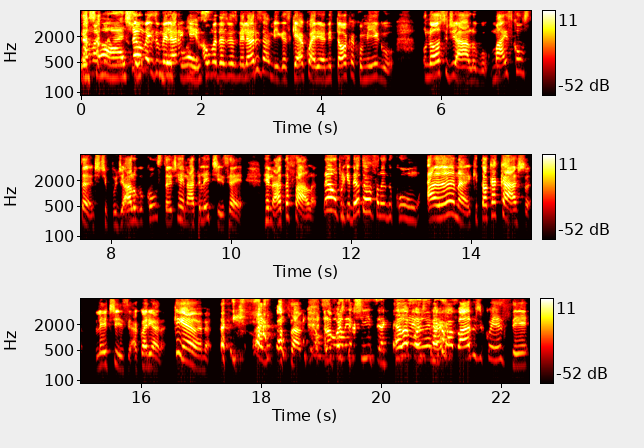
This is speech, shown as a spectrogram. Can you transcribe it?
Eu só acho. Não, mas o melhor depois... é que uma das minhas melhores amigas, que é aquariana e toca comigo, o nosso diálogo mais constante, tipo, diálogo constante, Renata e Letícia, é. Renata fala, não, porque daí eu tava falando com a Ana, que toca caixa. Letícia, aquariana. Quem é a Ana? ela nunca sabe. ela pode, ter, Letícia, ela é pode ter acabado de conhecer,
